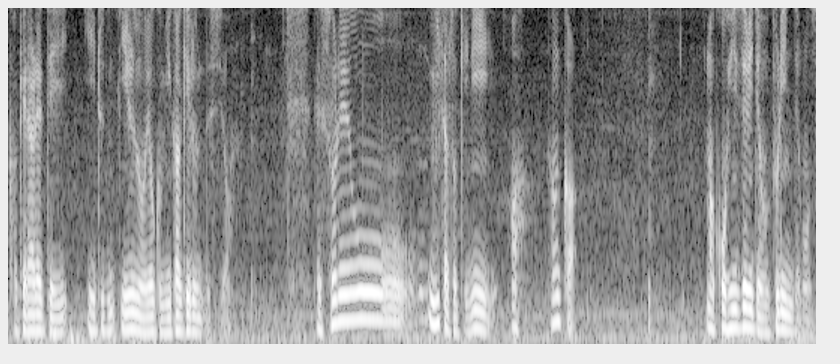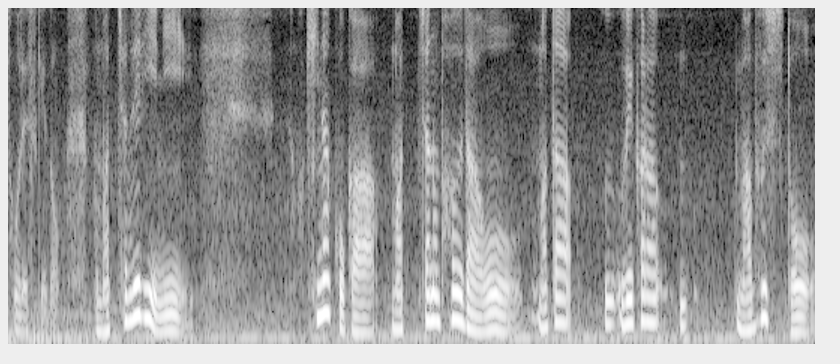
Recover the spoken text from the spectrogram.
ー、かけられていいるいるのをよく見かけるんですよ。でそれを見た時にあなんかまあコーヒーゼリーでもプリンでもそうですけど抹茶ゼリーにきな粉か抹茶のパウダーをまた上からまぶすと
